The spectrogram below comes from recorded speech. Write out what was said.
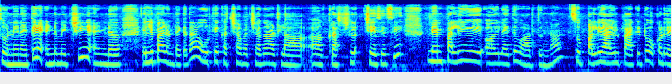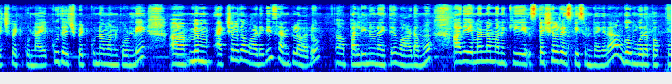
సో నేనైతే ఎండుమిర్చి అండ్ ఎల్లిపాయలు ఉంటాయి కదా ఊరికే కచ్చా పచ్చాగా అట్లా క్రష్ చేసేసి నేను పల్లి ఆయిల్ అయితే వాడుతున్నా. సో పల్లి ఆయిల్ ప్యాకెట్ ఒకటి తెచ్చిపెట్టుకున్నా. ఎక్కువ తెచ్చిపెట్టుకున్నాం అనుకోండి మేము యాక్చువల్గా వాడేది సన్ఫ్లవరు పల్లి నూనె అయితే వాడము. అది ఏమన్నా మనకి స్పెషల్ రెసిపీస్ ఉంటాయి కదా గోంగూర పప్పు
